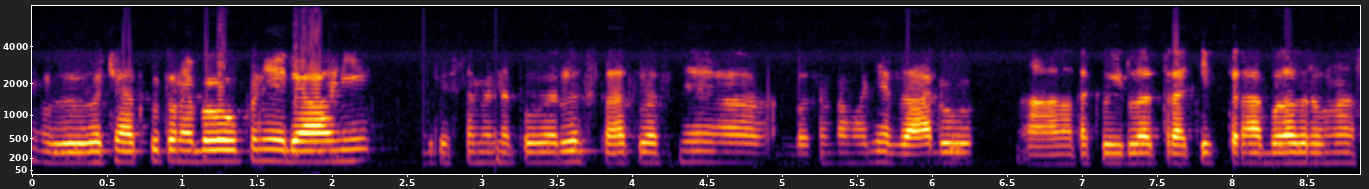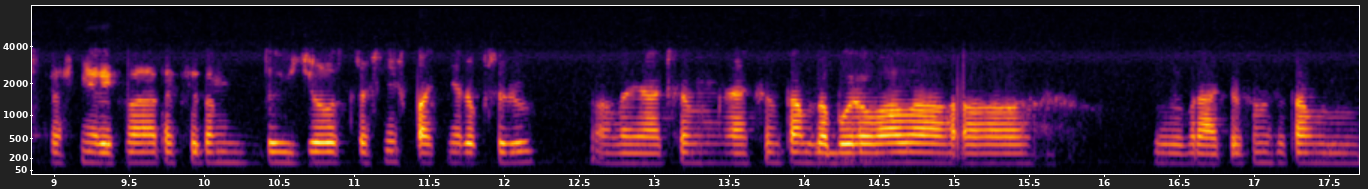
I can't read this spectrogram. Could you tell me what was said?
Z začátku to nebylo úplně ideální, když se mi nepovedl stát vlastně a byl jsem tam hodně vzadu a na takovýhle trati, která byla zrovna strašně rychlá, tak se tam dojíždělo strašně špatně dopředu, ale nějak jsem, nějak jsem tam zabojoval a, a vrátil jsem se tam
